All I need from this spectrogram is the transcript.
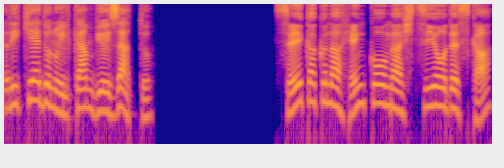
Richiedono il cambio esatto? 正確な変更が必要ですか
